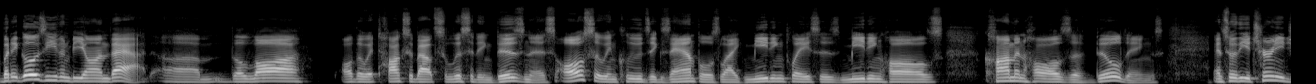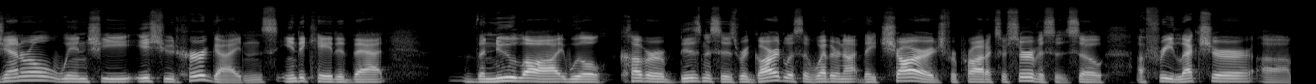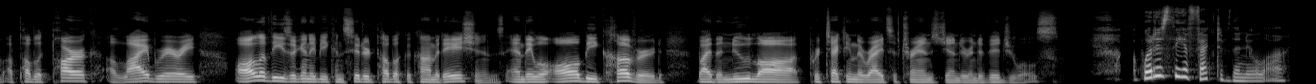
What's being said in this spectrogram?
But it goes even beyond that. Um, the law although it talks about soliciting business, also includes examples like meeting places, meeting halls, common halls of buildings. And so the Attorney General, when she issued her guidance, indicated that the new law will cover businesses regardless of whether or not they charge for products or services. So, a free lecture, um, a public park, a library, all of these are going to be considered public accommodations, and they will all be covered by the new law protecting the rights of transgender individuals. What is the effect of the new law?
